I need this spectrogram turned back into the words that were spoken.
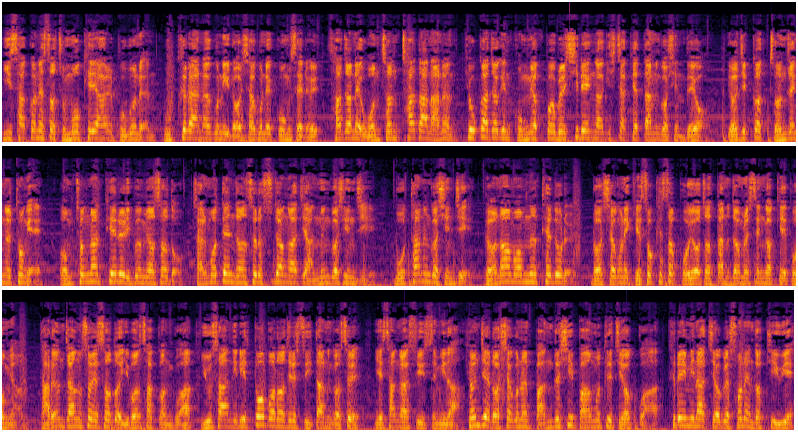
이 사건에서 주목해야 할 부분은 우크라이나군이 러시아군의 공세를 사전에 원천 차단하는 효과적인 공략법을 실행하기 시작했다는 것인데요. 여지껏 전쟁을 통해 엄청난 피해를 입으면서도 잘못된 전술을 수정하지 않는 것인지 못하는 것인지 변함없는 태도를 러시아군이 계속해서 보여줬다는 점을 생각해 보면 다른 장소에서도 이번 사건과 유사 유사한 일이 또 벌어질 수 있다는 것을 예상할 수 있습니다. 현재 러시아군은 반드시 바흐무트 지역과 크레미나 지역을 손에 넣기 위해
